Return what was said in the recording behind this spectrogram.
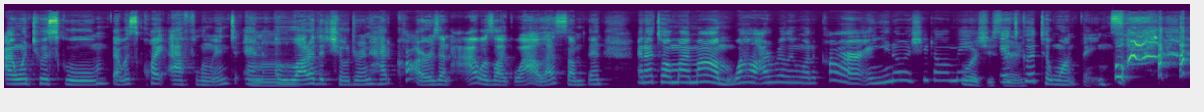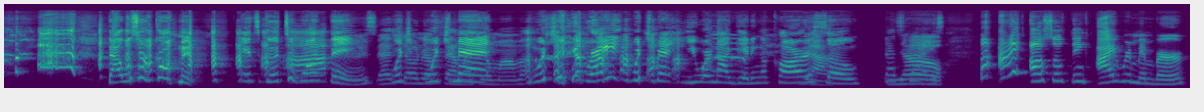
I went to a school that was quite affluent, and a Mm. lot of the children had cars. And I was like, wow, that's something. And I told my mom, wow, I really want a car. And you know what she told me? What'd she It's good to want things. that was her comment. It's good to want things, That which which like meant mama. which right, which meant you were not getting a car. Yeah. So that's no. nice. But I also think I remember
